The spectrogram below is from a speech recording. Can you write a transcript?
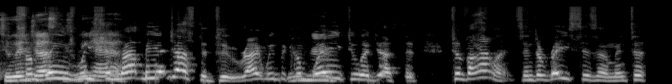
To some injustice, things we, we should not be adjusted to, right? We become Mhm. way too adjusted to violence and to racism and to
